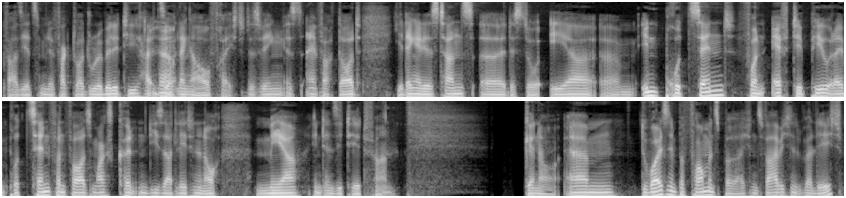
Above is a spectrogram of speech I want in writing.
quasi jetzt mit dem Faktor Durability, halten sie Ja. auch länger aufrecht. Deswegen ist einfach dort, je länger die Distanz, äh, desto eher ähm, in Prozent von FTP oder in Prozent von VHS Max könnten diese Athletinnen auch mehr Intensität fahren. Genau. Ähm, du wolltest in den Performance-Bereich und zwar habe ich überlegt,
